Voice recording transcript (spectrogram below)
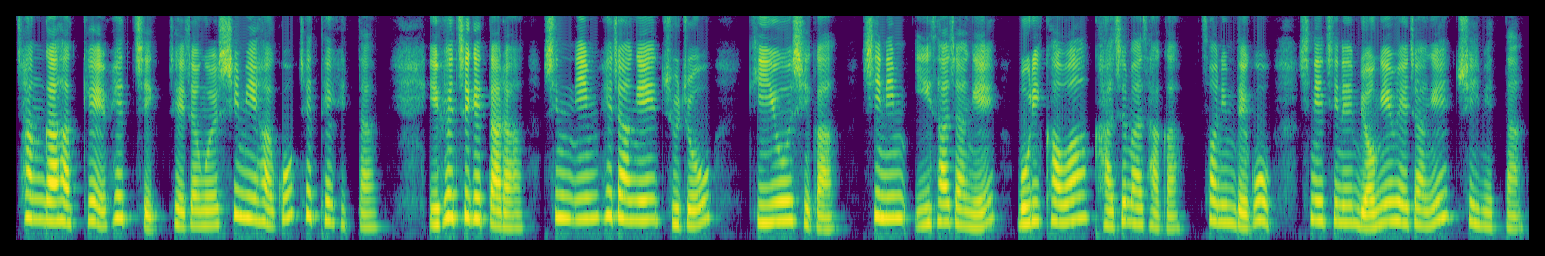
창가학회 회칙 제정을 심의하고 채택했다. 이 회칙에 따라 신임 회장의 주조 기요시가 신임 이사장의 모리카와 가즈마사가 선임되고 신이치는 명예회장에 취임했다.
